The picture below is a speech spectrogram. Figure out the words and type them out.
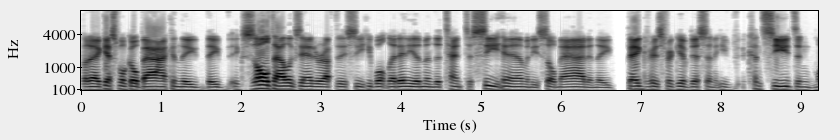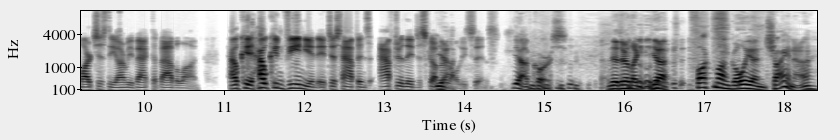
but I guess we'll go back. And they they exalt Alexander after they see he won't let any of them in the tent to see him, and he's so mad, and they beg for his forgiveness, and he concedes and marches the army back to Babylon. How co- how convenient it just happens after they discover Yeah. all these things. Yeah, of course. and they're, they're like, yeah, fuck Mongolia and China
